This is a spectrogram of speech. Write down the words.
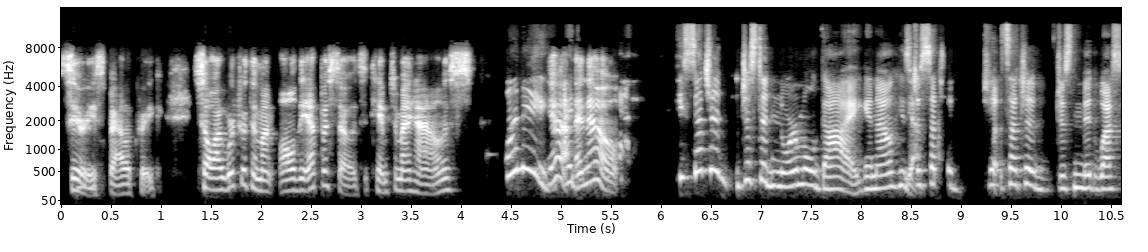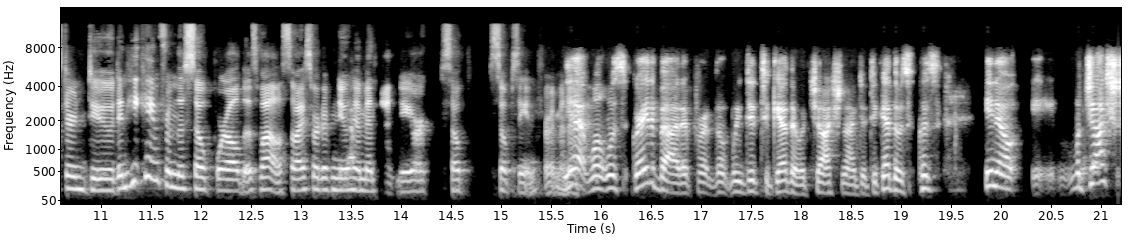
series, mm-hmm. Battle Creek. So I worked with him on all the episodes. It came to my house. Funny, yeah, I, I know. He's such a just a normal guy, you know. He's yeah. just such a such a just midwestern dude and he came from the soap world as well so i sort of knew yeah. him in that new york soap soap scene for a minute yeah well it was great about it for that we did together what josh and i did together was because you know well josh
